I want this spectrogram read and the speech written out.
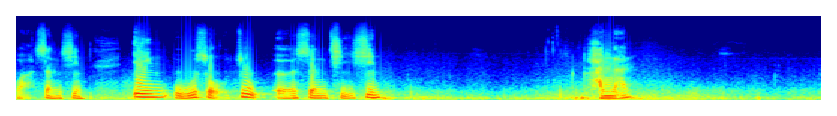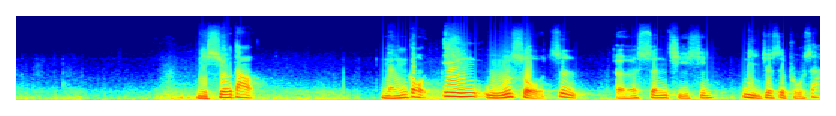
法生心，因无所住而生其心，很难。你修到能够因无所至而生其心，你就是菩萨。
